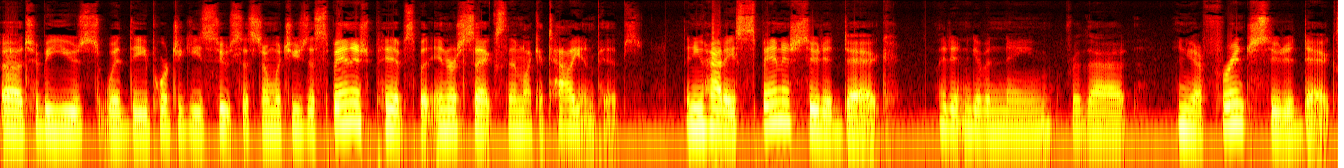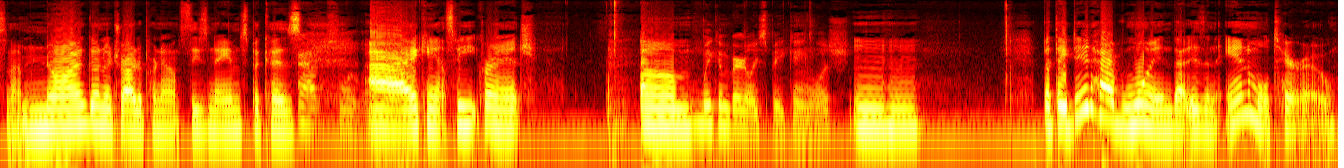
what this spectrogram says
uh, to be used with the Portuguese suit system, which uses Spanish pips but intersects them like Italian pips. Then you had a Spanish suited deck. They didn't give a name for that. And you have French suited decks, and I'm not going to try to pronounce these names because Absolutely. I can't speak French. Um, we can barely speak English. Mm-hmm. But they did have one that is an animal tarot,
